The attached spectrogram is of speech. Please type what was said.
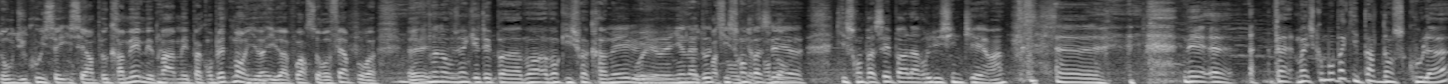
Donc du coup, il s'est, un peu cramé, mais pas, mais pas complètement. Il va, il va pouvoir se refaire pour. euh, Non, non, vous inquiétez pas. Avant, avant qu'il soit cramé, lui, Oui, euh, il y en a d'autres qui 300 seront ou 400 passés, euh, qui seront passés par la rue du cimetière. hein. Euh, mais euh, moi, je comprends pas qu'il parte dans ce coup-là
